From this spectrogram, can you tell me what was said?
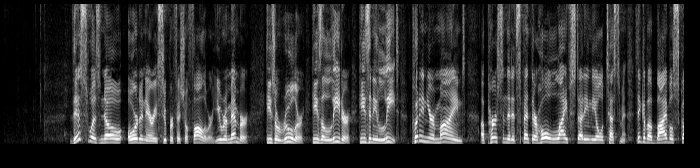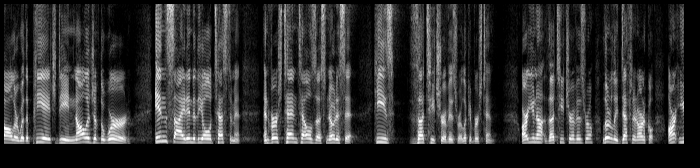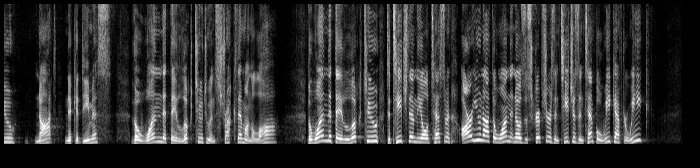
This was no ordinary superficial follower. You remember, He's a ruler. He's a leader. He's an elite. Put in your mind a person that had spent their whole life studying the Old Testament. Think of a Bible scholar with a PhD, knowledge of the Word, insight into the Old Testament. And verse 10 tells us, notice it, he's the teacher of Israel. Look at verse 10. Are you not the teacher of Israel? Literally, definite article. Aren't you not Nicodemus, the one that they look to to instruct them on the law? The one that they look to to teach them the Old Testament? Are you not the one that knows the scriptures and teaches in temple week after week?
